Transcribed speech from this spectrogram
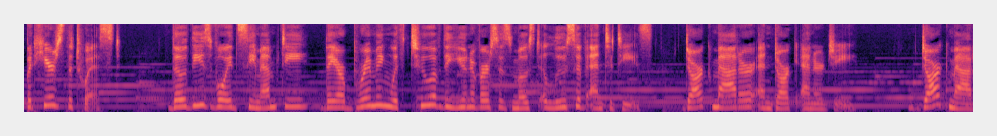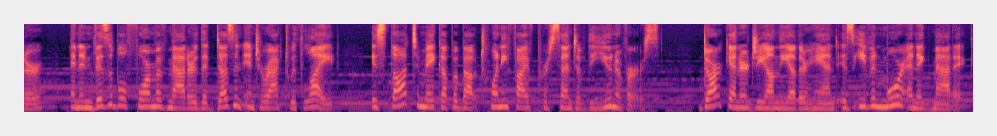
But here's the twist. Though these voids seem empty, they are brimming with two of the universe's most elusive entities, dark matter and dark energy. Dark matter, an invisible form of matter that doesn't interact with light, is thought to make up about 25% of the universe. Dark energy, on the other hand, is even more enigmatic.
